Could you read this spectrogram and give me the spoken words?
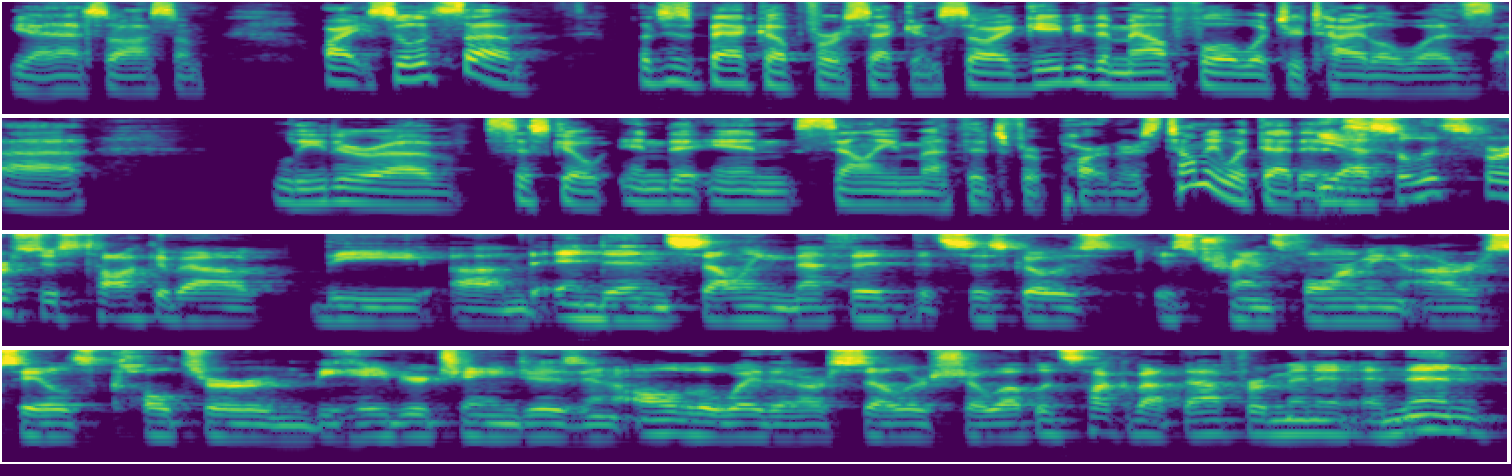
Yeah, that's awesome. All right, so let's uh let's just back up for a second. So I gave you the mouthful of what your title was. Uh, leader of Cisco end-to-end selling methods for partners. Tell me what that is. Yeah, so let's first just talk about the um, the end-to-end selling method that Cisco is is transforming our sales culture and behavior changes and all the way that our sellers show up. Let's talk about that for a minute, and then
